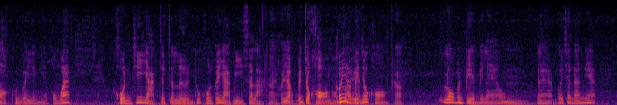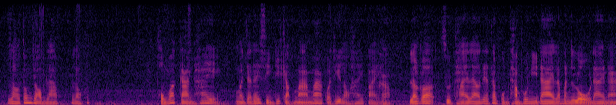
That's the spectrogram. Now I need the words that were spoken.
ล็อกคุณไว้อย่างเนี้ย ผมว่าคนที่อยากจะเจริญทุกคนก็อยากมีอิสระ ใช่เขาอยากเป็นเจ้าของของเขาอยากตัวเป็นเจ้าของ ครับ โลกมันเปลี่ยนไปแล้วอืม นะฮะเพราะฉะนั้นเนี่ยเราต้องยอมรับเราก็ ผมว่าการให้มันจะได้สิ่งที่กลับมามากกว่าที่เราให้ไป ครับ แล้วก็สุดท้ายแล้วเนี่ยถ้าผมทำพวกนี้ได้แล้วมันโลได้นะ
